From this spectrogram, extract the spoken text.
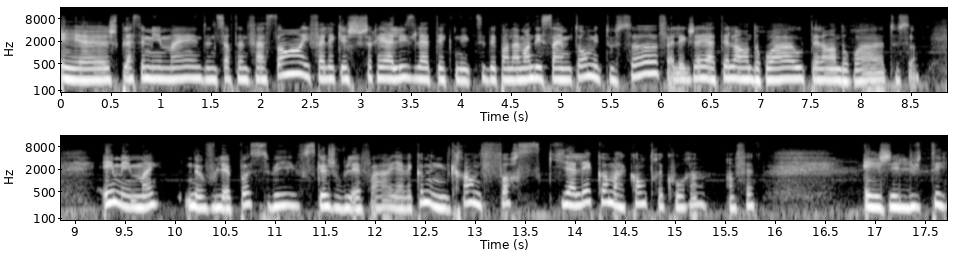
Et euh, je plaçais mes mains d'une certaine façon. Il fallait que je réalise la technique. dépendamment des symptômes et tout ça, il fallait que j'aille à tel endroit ou tel endroit, tout ça. Et mes mains ne voulaient pas suivre ce que je voulais faire. Il y avait comme une grande force qui allait comme à contre-courant, en fait. Et j'ai lutté.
